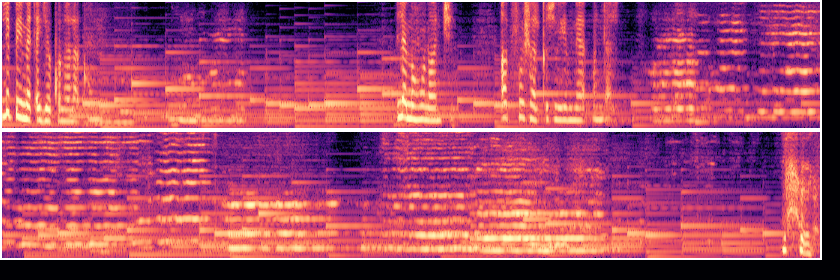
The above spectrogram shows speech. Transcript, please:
ልቤ መጠየቁን አላቆምም። ለመሆኑ አንቺ አቅፎሽ አልቅሶ የሚያውቅ አለ?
